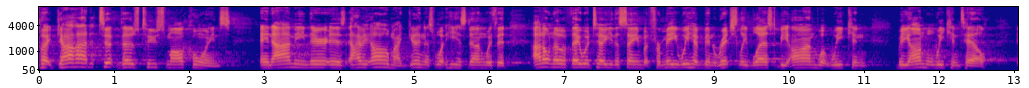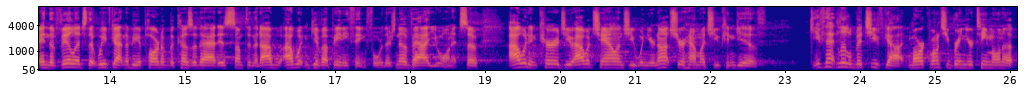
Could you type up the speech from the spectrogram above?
but God took those two small coins and I mean, there is, I mean, oh my goodness, what he has done with it. I don't know if they would tell you the same, but for me, we have been richly blessed beyond what we can, beyond what we can tell. And the village that we've gotten to be a part of because of that is something that I, I wouldn't give up anything for. There's no value on it. So I would encourage you, I would challenge you when you're not sure how much you can give, give that little bit you've got. Mark, why don't you bring your team on up?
